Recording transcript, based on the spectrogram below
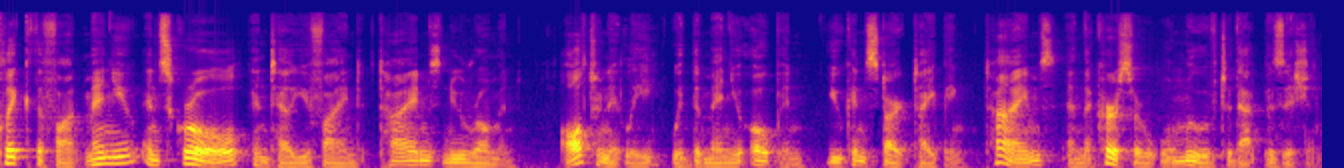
Click the font menu and scroll until you find Times New Roman. Alternately, with the menu open, you can start typing Times and the cursor will move to that position.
